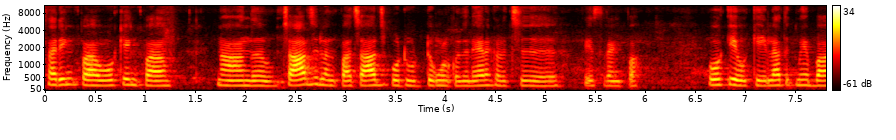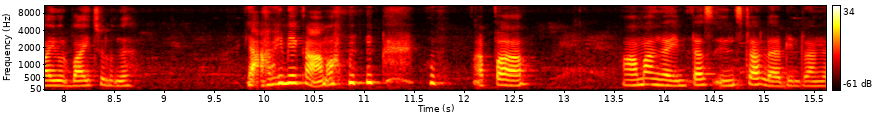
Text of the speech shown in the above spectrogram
சரிங்கப்பா ஓகேங்கப்பா. நான் அந்த சார்ஜ் இல்லைங்கப்பா சார்ஜ் போட்டு விட்டு உங்களுக்கு கொஞ்சம் நேரம் கழித்து பேசுகிறேங்கப்பா ஓகே ஓகே எல்லாத்துக்குமே பாய் ஒரு பாய் சொல்லுங்கள் யாரையுமே காணோம். அப்பா ஆமாங்க இன்டாஸ் இன்ஸ்டாலில் அப்படின்றாங்க.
